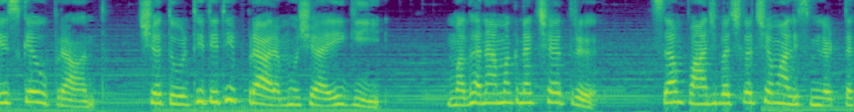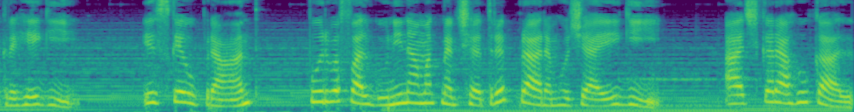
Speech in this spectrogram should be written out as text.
इसके उपरांत चतुर्थी तिथि प्रारंभ हो जाएगी। मघा नामक नक्षत्र शाम पाँच बजकर चौवालीस मिनट तक रहेगी। इसके उपरांत पूर्व फाल्गुनी नामक नक्षत्र प्रारंभ हो जाएगी। आज का राहु काल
